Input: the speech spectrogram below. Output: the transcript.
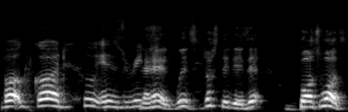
But God, who is rich, The hell, wait, just stay there. Is it? But what?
